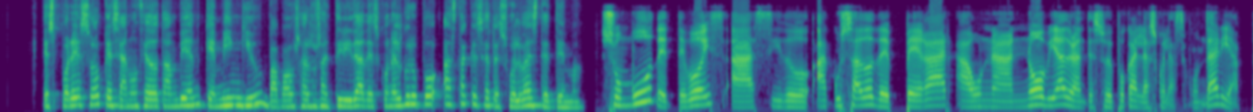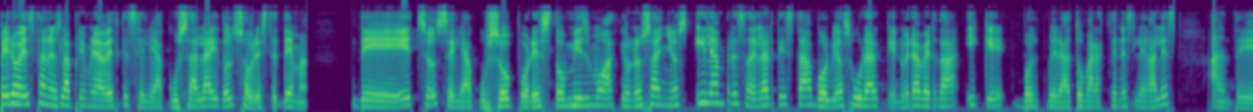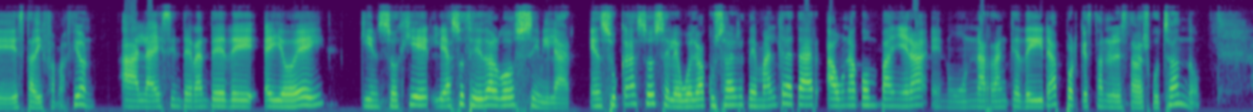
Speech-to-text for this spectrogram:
Es por eso que se ha anunciado también que Mingyu va a pausar sus actividades con el grupo hasta que se resuelva este tema. Sumbu de The Voice ha sido acusado de pegar a una novia durante su época en la escuela secundaria, pero esta no es la primera vez que se le acusa al idol sobre este tema. De hecho, se le acusó por esto mismo hace unos años y la empresa del artista volvió a asegurar que no era verdad y que volverá a tomar acciones legales ante esta difamación. A la ex integrante de AOA, Kim So-hye le ha sucedido algo similar. En su caso, se le vuelve a acusar de maltratar a una compañera en un arranque de ira porque esta no le estaba escuchando.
